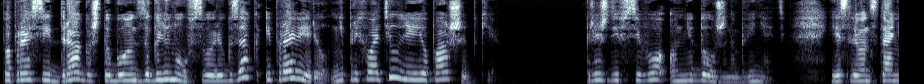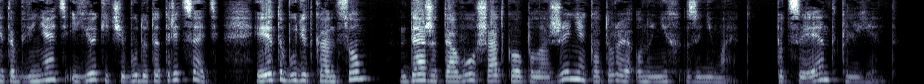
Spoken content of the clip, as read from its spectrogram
попросить Драга, чтобы он заглянул в свой рюкзак и проверил, не прихватил ли ее по ошибке?» Прежде всего, он не должен обвинять. Если он станет обвинять, Йокичи будут отрицать, и это будет концом даже того шаткого положения, которое он у них занимает. Пациент-клиент.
